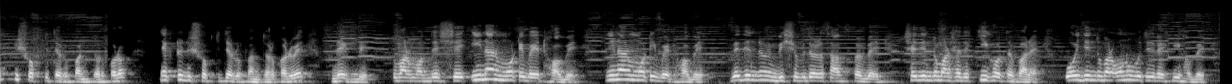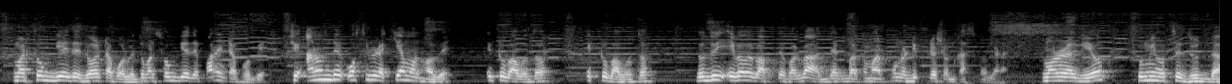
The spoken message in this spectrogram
একটু শক্তিতে রূপান্তর করো, একটু যদি শক্তিতে রূপান্তর করবে, দেখবে তোমার মধ্যে সে ইনার মোটিভেট হবে ইনার মোটিভেট হবে। যেদিন তুমি বিশ্ববিদ্যালয়ে চান্স পাবে, সেদিন তোমার সাথে কি হতে পারে ওই দিন তোমার অনুভূতিটা কি হবে, তোমার চোখ দিয়ে যে জলটা পড়বে, তোমার চোখ দিয়ে যে পানিটা পড়বে, সেই আনন্দের অস্ত্রটা কেমন হবে, একটু ভাবো তো, একটু ভাবো তো। যদি এভাবে ভাবতে পারবা, দেখবা তোমার কোনো ডিপ্রেশন কাজ করবে না। মনে রাখিও তুমি হচ্ছে যোদ্ধা,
